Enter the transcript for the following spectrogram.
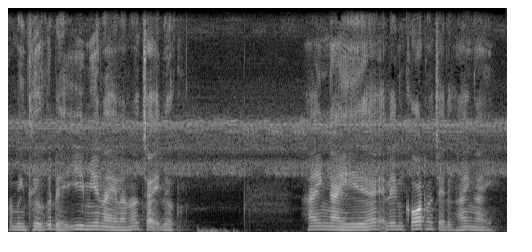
Còn bình thường cứ để im như này là nó chạy được hai ngày ấy, lên cót nó chạy được hai ngày.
